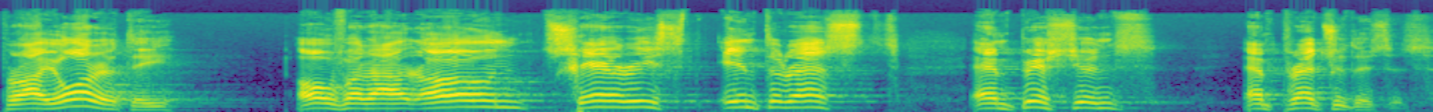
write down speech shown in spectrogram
priority over our own cherished interests, ambitions, and prejudices.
